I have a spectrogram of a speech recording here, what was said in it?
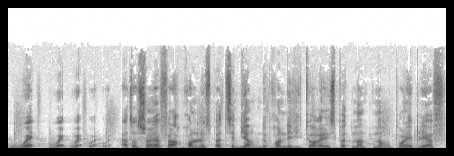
Ouais, ouais, ouais, ouais, ouais. Attention, il va falloir prendre le spot. C'est bien de prendre les victoires et les spots maintenant pour les playoffs.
